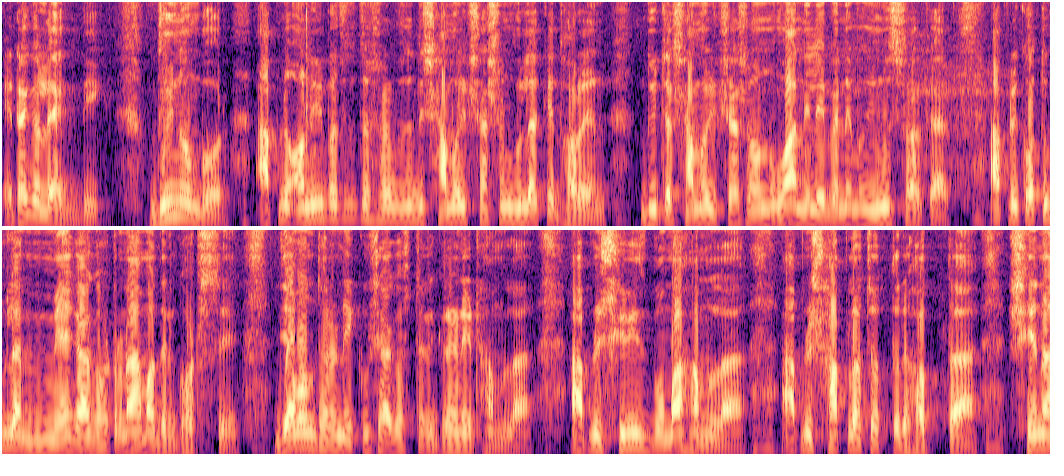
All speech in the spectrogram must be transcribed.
এটা গেল একদিক দুই নম্বর আপনি অনির্বাচিত সরকার যদি সামরিক শাসনগুলোকে ধরেন দুইটা সামরিক শাসন ওয়ান ইলেভেন এবং ইউনুস সরকার আপনি কতগুলা মেগা ঘটনা আমাদের ঘটছে? যেমন ধরেন একুশে আগস্টের গ্রেনেড হামলা আপনি সিরিজ বোমা হামলা আপনি শাপলা চত্বরে হত্যা সেনা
